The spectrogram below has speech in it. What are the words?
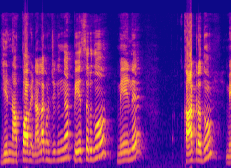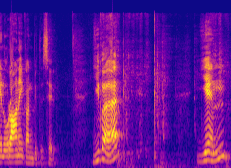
என் அப்பாவை நல்லா கொஞ்சிக்கோங்க பேசுகிறதும் மேலே காட்டுறதும் மேல் ஒரு ஆணை காண்பித்து. சரி. இவர் என்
